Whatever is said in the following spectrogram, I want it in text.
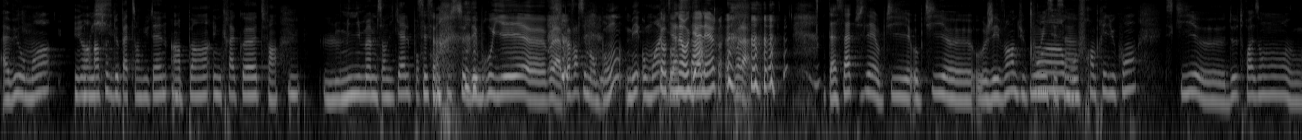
avaient au moins un, truc de pâte sans gluten, mm. un pain, une cracotte. Enfin. Mm. le minimum syndical pour qu'on puisse se débrouiller. Euh, voilà, pas forcément bon, mais au moins. Quand on est en galère. Voilà. T'as ça, tu sais, au petit, au, petit euh, au G20 du coin, ça. au franc prix du coin ce qui, euh, deux, trois ans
